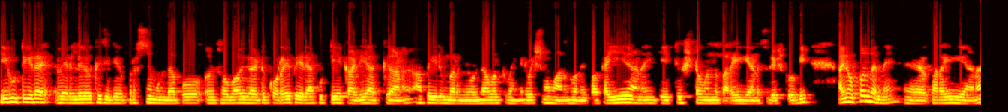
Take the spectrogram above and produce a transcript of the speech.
ഈ കുട്ടിയുടെ വിരലുകൾക്ക് ചെറിയ പ്രശ്നമുണ്ട്. അപ്പോൾ സ്വാഭാവികമായിട്ടും കുറേ പേര് ആ കുട്ടിയെ കളിയാക്കുകയാണ്. ആ പേരും പറഞ്ഞുകൊണ്ട് അവൾക്ക് ഭയങ്കര വിഷമമാണെന്ന് പറഞ്ഞപ്പോൾ ആ കയ്യിനാണ് എനിക്ക് ഏറ്റവും ഇഷ്ടമെന്ന് പറയുകയാണ് സുരേഷ് ഗോപി. അതിനൊപ്പം തന്നെ പറയുകയാണ്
